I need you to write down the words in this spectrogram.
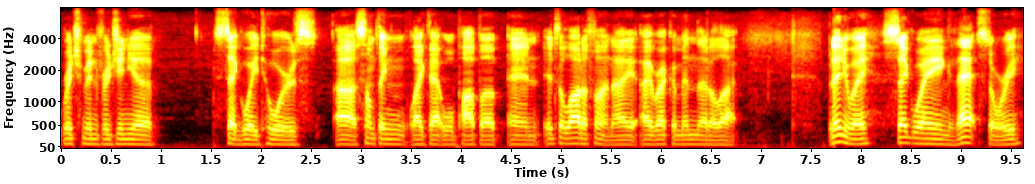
Richmond, Virginia Segway tours, uh, something like that will pop up, and it's a lot of fun. I, I recommend that a lot. But anyway, segueing that story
